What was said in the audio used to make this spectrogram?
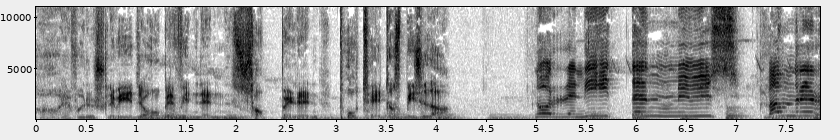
Ah, jeg får rusle videre og håper jeg finner en sopp eller en potet å spise da. Når en liten mus vandrer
